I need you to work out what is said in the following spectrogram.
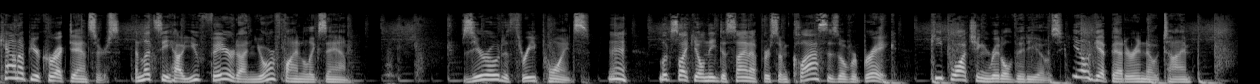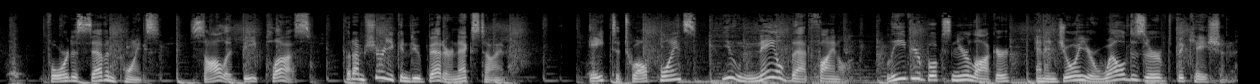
Count up your correct answers, and let's see how you fared on your final exam. 0 to 3 points. Eh, looks like you'll need to sign up for some classes over break. Keep watching riddle videos, you'll get better in no time. 4 to 7 points. Solid B+, plus, but I'm sure you can do better next time. 8 to 12 points? You nailed that final! Leave your books in your locker and enjoy your well deserved vacation.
